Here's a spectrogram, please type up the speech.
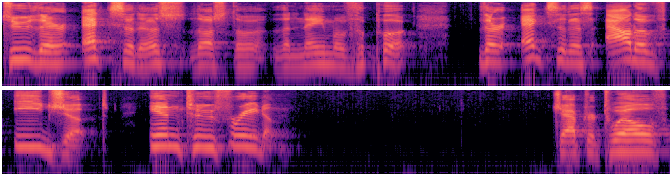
to their exodus, thus the, the name of the book, their exodus out of Egypt into freedom. Chapter 12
